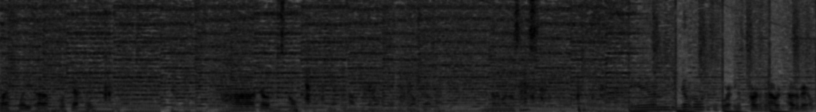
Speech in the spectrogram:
Flashlight. Uh, what's happening? Uh, go this home. Yeah, another barrel, another barrel. Another one of those things. And don't know what this is for. I it's part of an outer, outer barrel.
